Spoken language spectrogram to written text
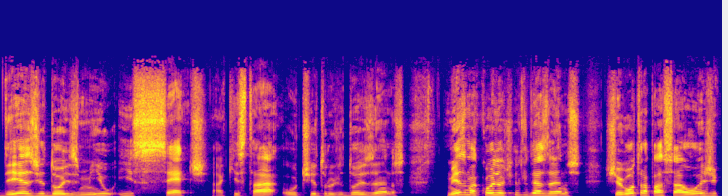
desde 2007. Aqui está o título de dois anos. Mesma coisa o título de 10 anos. Chegou a ultrapassar hoje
